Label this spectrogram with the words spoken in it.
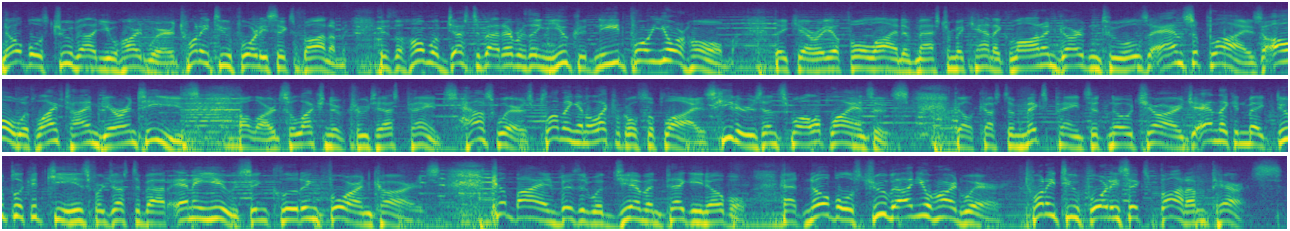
Noble's True Value Hardware, 2246 Bonham, is the home of just about everything you could need for your home. They carry a full line of Master Mechanic lawn and garden tools and supplies, all with lifetime guarantees. A large selection of Tru-Test paints, housewares, plumbing and electrical supplies, heaters and small appliances. They'll custom mix paints at no charge, and they can make duplicate keys for just about any use, including foreign cars. Come by and visit with Jim and Peggy Noble at Noble's True Value Hardware, 2246 Bonham, Paris.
